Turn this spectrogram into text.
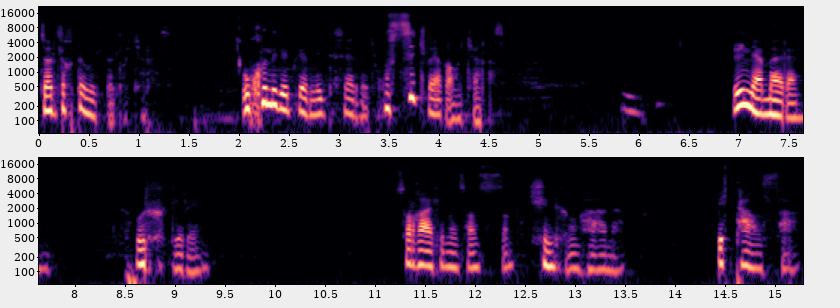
Зоригтой үйлдэл учраас. Үхнэ гэдгээ мэдсээр байж хүсэж байгаа учраас. Энэ амааран өрх гэрэн сургаалын минь сонссон шинхэн хаана бит таавсаа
